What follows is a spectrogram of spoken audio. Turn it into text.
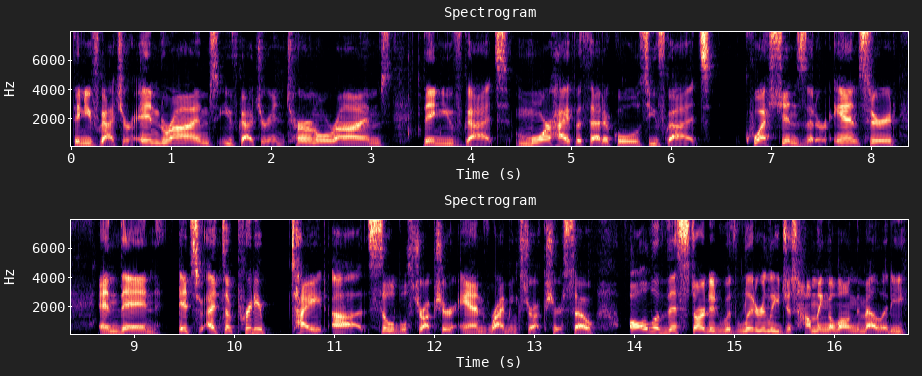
Then you've got your end rhymes, you've got your internal rhymes, then you've got more hypotheticals, you've got questions that are answered, and then it's it's a pretty tight uh, syllable structure and rhyming structure. So all of this started with literally just humming along the melody.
